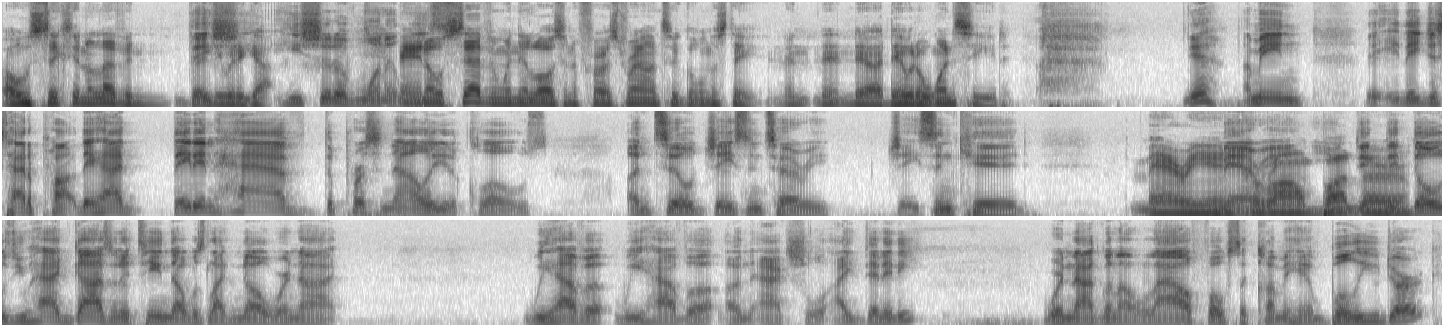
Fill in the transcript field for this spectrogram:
Oh six and eleven. They he would have should, got. he should have won at And least 07 when they lost in the first round to Golden State, and then uh, they were the one seed. Yeah, I mean, they, they just had a problem. They had they didn't have the personality to close until Jason Terry, Jason Kidd, Marion, Marion. Caron You- Butler. th- th- those you had guys on the team that was like, no, we're not. We have a we have a an actual identity. We're not going to allow folks to come in here and bully you, Dirk.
